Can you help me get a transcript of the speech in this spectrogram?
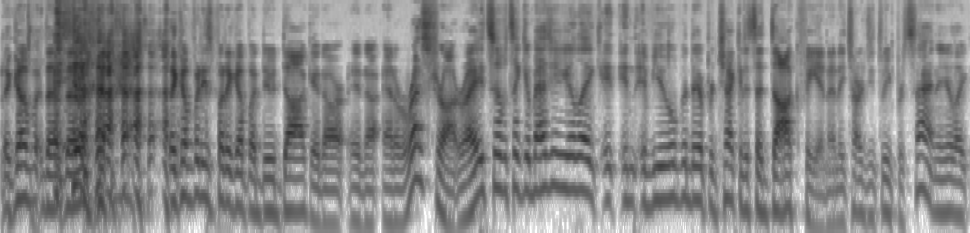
The company the, the, the company's putting up a new dock in our in our, at a restaurant, right? So it's like imagine you're like it, it- if you open there for check and it's a dock fee and then they charge you three percent and you're like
